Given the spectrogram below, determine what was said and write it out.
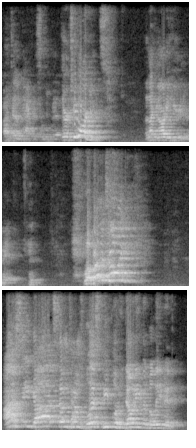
I have to unpack this a little bit. There are two arguments that I can already hear in your head. well, Brother Troy, I see God sometimes bless people who don't even believe in it.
